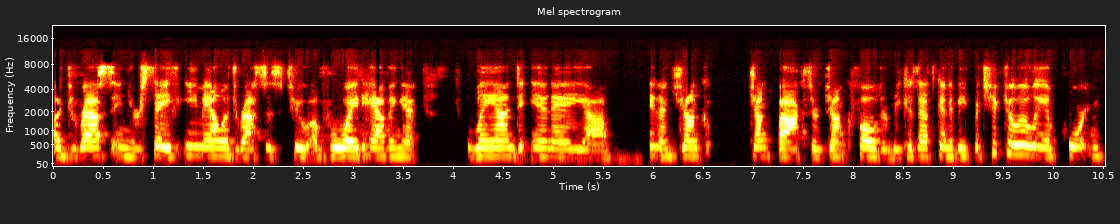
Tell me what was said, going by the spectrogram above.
address in your safe email addresses to avoid having it land in a uh, in a junk junk box or junk folder because that's going to be particularly important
